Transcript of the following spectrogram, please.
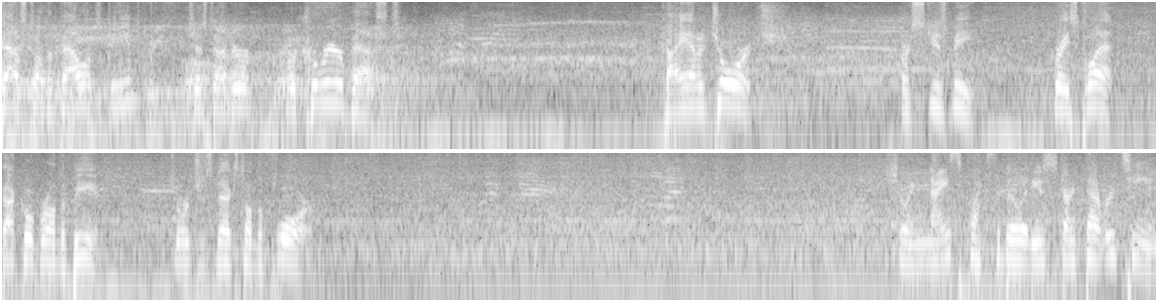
best on the balance beam, just under her career best. Kiana George, or excuse me, Grace Glenn, back over on the beam. George is next on the floor. Showing nice flexibility to start that routine.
